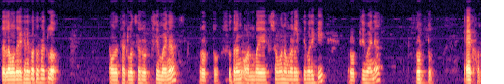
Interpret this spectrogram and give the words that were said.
তাহলে আমাদের এখানে কত থাকল? আমাদের থাকল হচ্ছে root three minus root two সুতরাং ওয়ান বাই এক্স সমান আমরা লিখতে পারি কি? Root three minus root two এখন,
